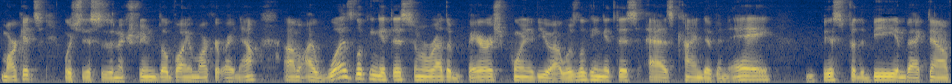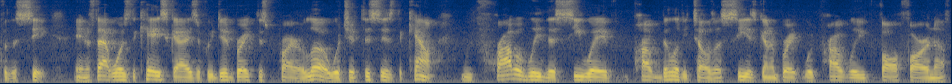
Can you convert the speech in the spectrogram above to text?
markets, which this is an extreme low volume market right now. Um, I was looking at this from a rather bearish point of view. I was looking at this as kind of an A, this for the B and back down for the C. And if that was the case, guys, if we did break this prior low, which if this is the count, we probably this C wave probability tells us C is going to break, would probably fall far enough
